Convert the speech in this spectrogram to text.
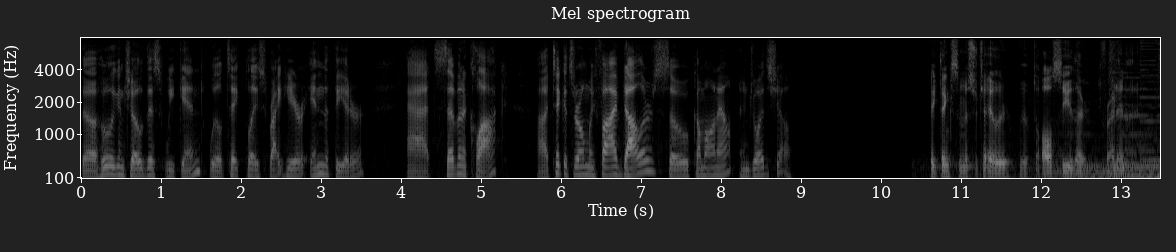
The Hooligan Show this weekend will take place right here in the theater at seven o'clock. Uh, tickets are only five dollars, so come on out and enjoy the show. Big thanks to Mr. Taylor. We hope to all see you there Friday night.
